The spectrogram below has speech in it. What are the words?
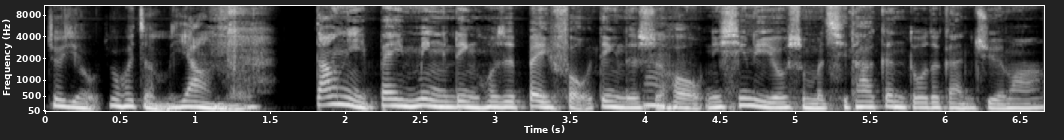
就有就会怎么样呢？当你被命令或是被否定的时候，嗯、你心里有什么其他更多的感觉吗？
